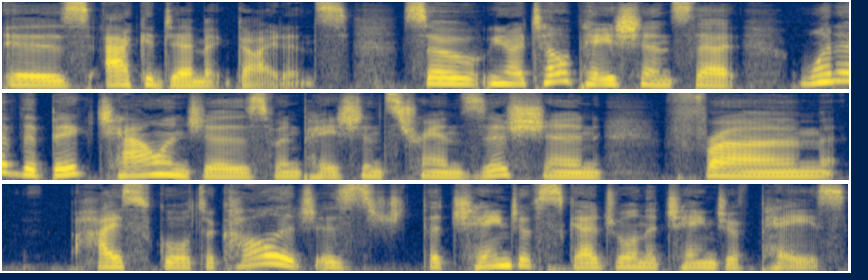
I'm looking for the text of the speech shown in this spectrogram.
is academic guidance. So, you know, I tell patients that one of the big challenges when patients transition from high school to college is the change of schedule and the change of pace.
